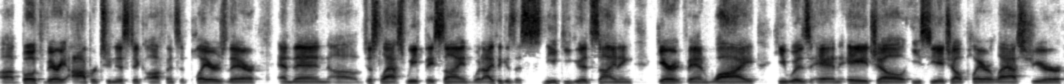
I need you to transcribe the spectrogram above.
Uh, both very opportunistic offensive players there. And then uh, just last week, they signed what I think is a sneaky good signing, Garrett Van Wyhe. He was an AHL, ECHL player last year,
